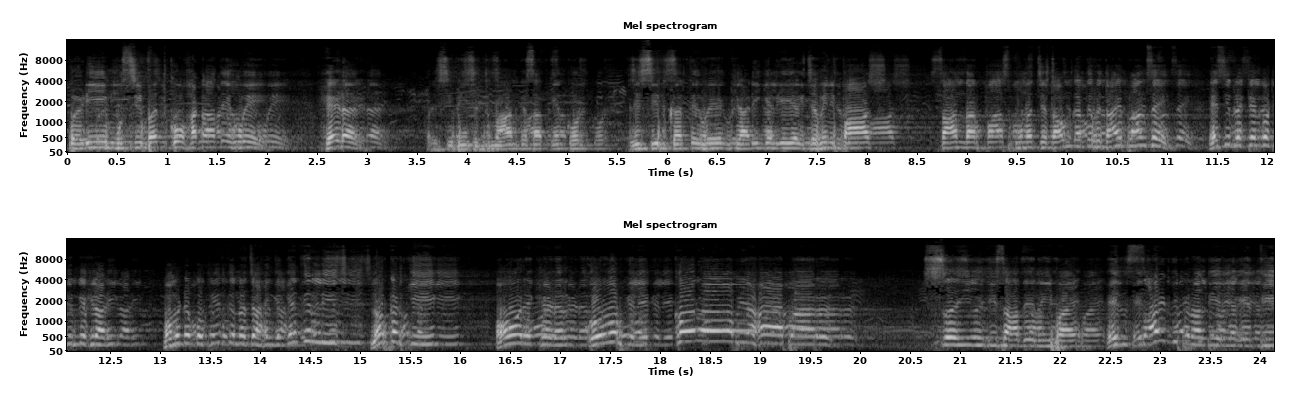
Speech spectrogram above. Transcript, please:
बड़ी मुसीबत को हटाते हुए हेडर और इसी बीच इत्मीनान के साथ गेंद को रिसीव करते हुए खिलाड़ी के लिए एक जमीनी पास, शानदार पास पुनः चेस्ट आउट करते हुए दाएँ प्लान से ऐसी ब्लैक को टीम के खिलाड़ी मोमेंटम को क्रिएट करना चाहेंगे। गेंद की रिलीज़ लॉकट की और एक हेडर गौरव के लिए। गौरव यहाँ पर सही दिशा दे नहीं पाए। इनसाइड दी पेनाल्टी एरिया गेंद थी।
